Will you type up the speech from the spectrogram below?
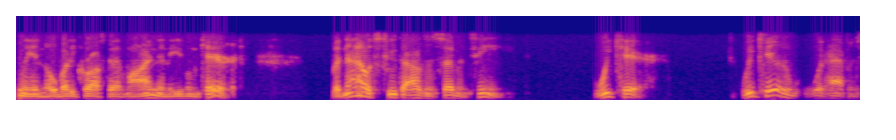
family, and nobody crossed that line and even cared. But now it's 2017. We care. We care what happens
